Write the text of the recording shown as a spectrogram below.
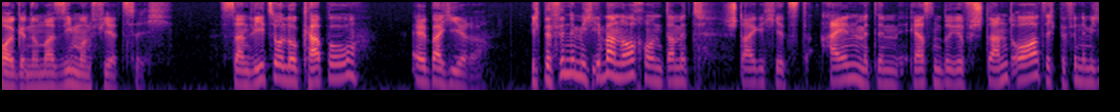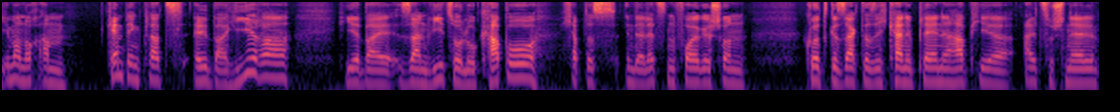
Folge Nummer 47. San Vito Lo Capo, El Bahira. Ich befinde mich immer noch, und damit steige ich jetzt ein mit dem ersten Begriff Standort, ich befinde mich immer noch am Campingplatz El Bahira, hier bei San Vito Lo Capo. Ich habe das in der letzten Folge schon kurz gesagt, dass ich keine Pläne habe, hier allzu schnell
